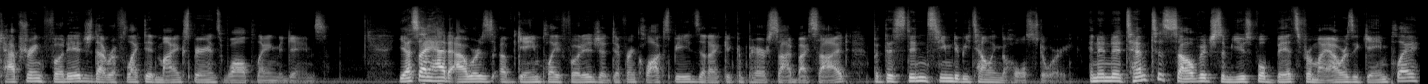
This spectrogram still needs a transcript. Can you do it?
capturing footage that reflected my experience while playing the games. Yes, I had hours of gameplay footage at different clock speeds that I could compare side by side, but this didn't seem to be telling the whole story. In an attempt to salvage some useful bits from my hours of gameplay,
